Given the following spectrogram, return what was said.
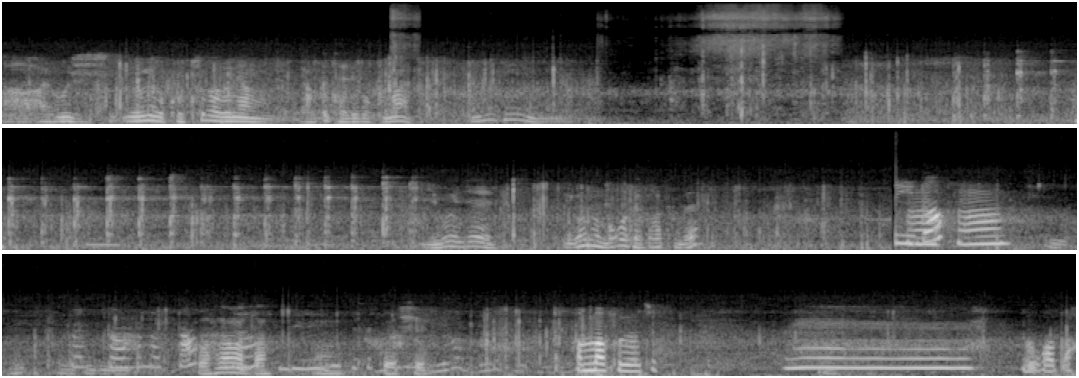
아, 이거 씨, 여기도 고추가 그냥 양끝 달리겠구만. 음. 이거 이제 이거는 먹어도 될 것 같은데? 이거? 어, 어. 응. 또 하나 떠? 그거 하나만 따. 네. 응. 그렇지. 엄마 보여줘. 음, 먹어봐.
